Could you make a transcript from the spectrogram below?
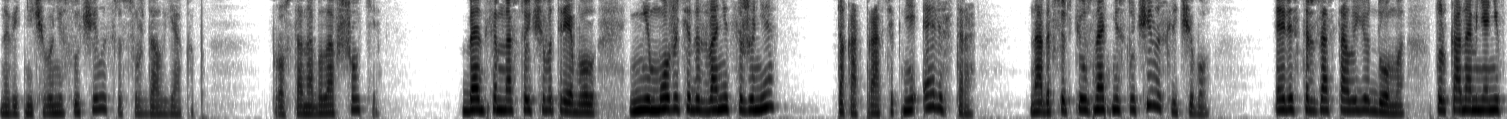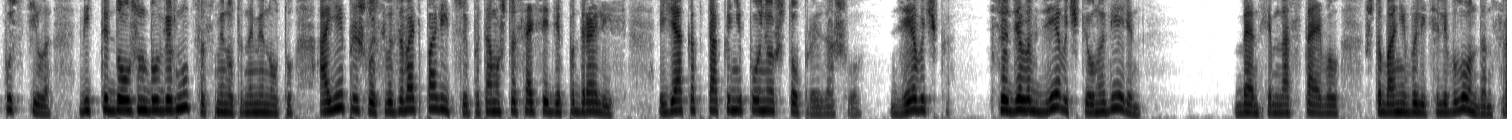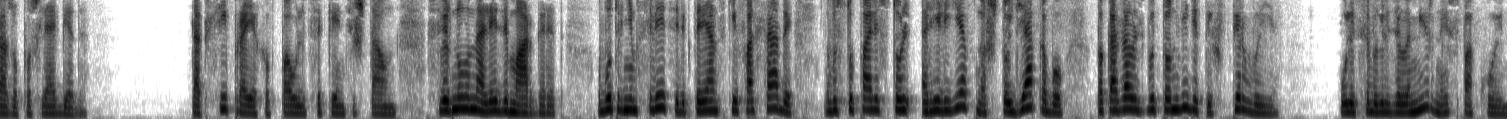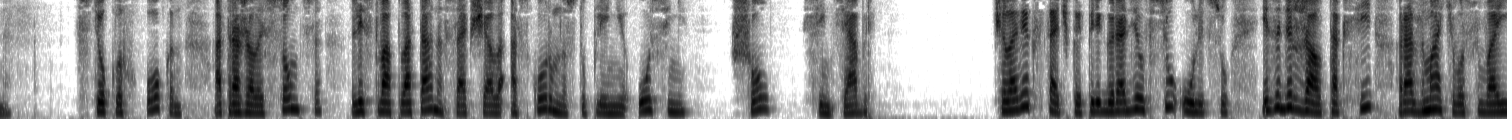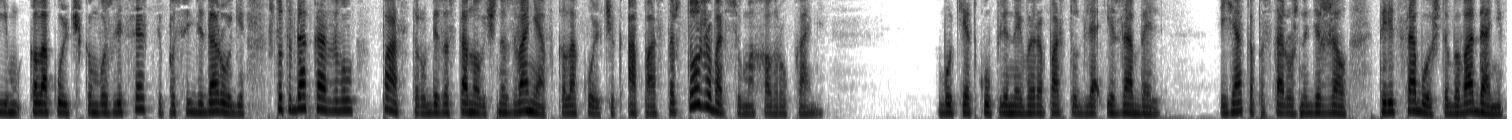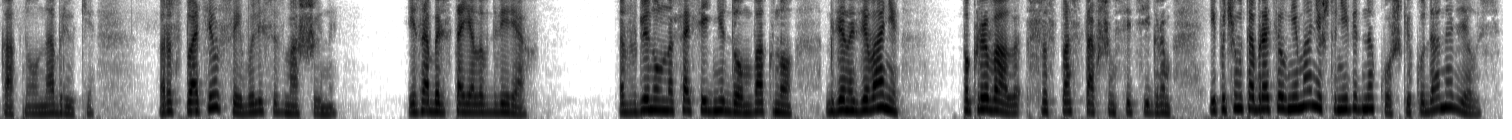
Но ведь ничего не случилось, рассуждал Якоб. Просто она была в шоке. Бенхем настойчиво требовал, не можете дозвониться жене? Так отправьте к ней Элистера. Надо все-таки узнать, не случилось ли чего. Элистер застал ее дома, только она меня не впустила, ведь ты должен был вернуться с минуты на минуту, а ей пришлось вызывать полицию, потому что соседи подрались. Якоб так и не понял, что произошло. Девочка. Все дело в девочке, он уверен. Бенхем настаивал, чтобы они вылетели в Лондон сразу после обеда. Такси, проехав по улице Кентиштаун, свернуло на леди Маргарет. В утреннем свете викторианские фасады выступали столь рельефно, что Якобу показалось, будто он видит их впервые. Улица выглядела мирно и спокойно. В стеклах окон отражалось солнце, листва платанов сообщала о скором наступлении осени. Шел сентябрь. Человек с тачкой перегородил всю улицу и задержал такси, размахивал своим колокольчиком возле церкви посреди дороги, что-то доказывал пастору, безостановочно звоня в колокольчик, а пастор тоже вовсю махал руками. Букет, купленный в аэропорту для Изабель, Якоб осторожно держал перед собой, чтобы вода не капнула на брюки, расплатился и вылез из машины. Изабель стояла в дверях. Взглянул на соседний дом в окно, где на диване — покрывало с распластавшимся тигром, и почему-то обратил внимание, что не видно кошки, куда она делась.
